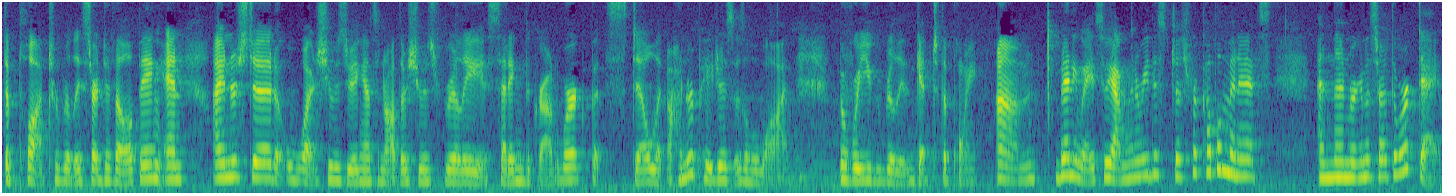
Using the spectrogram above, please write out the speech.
the plot to really start developing and I understood what she was doing as an author. She was really setting the groundwork, but still like a hundred pages is a lot before you really get to the point. Um, but anyway, so yeah, I'm gonna read this just for a couple minutes and then we're gonna start the workday.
